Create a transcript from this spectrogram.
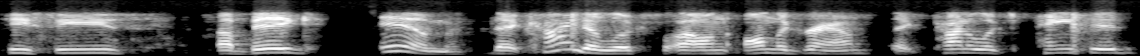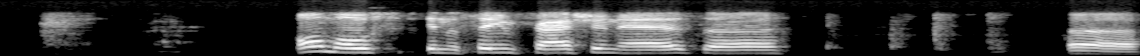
he sees a big M that kind of looks on, on the ground, that kind of looks painted almost in the same fashion as uh, uh,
